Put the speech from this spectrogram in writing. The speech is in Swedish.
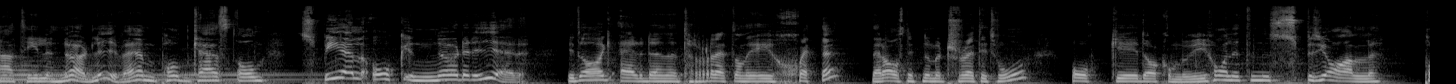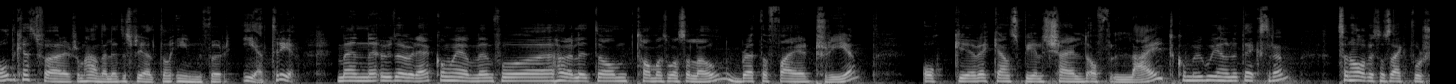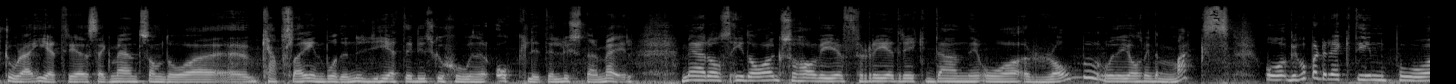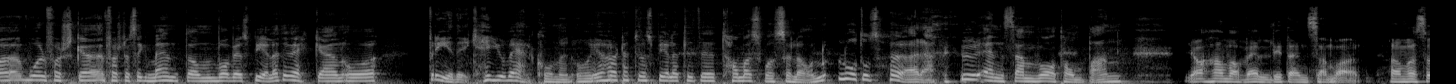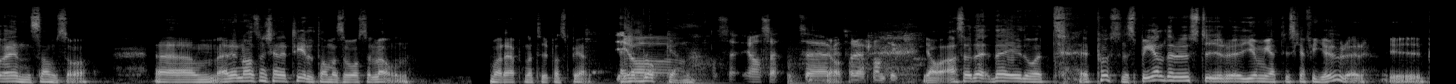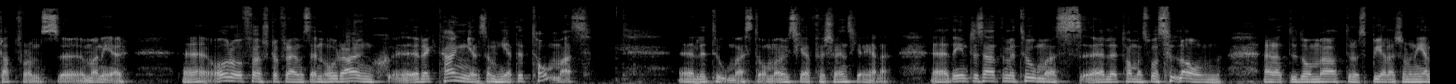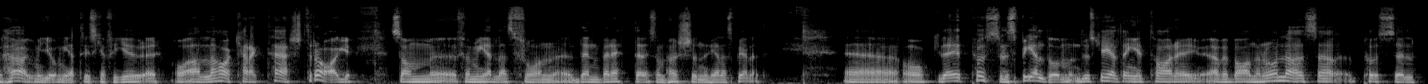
välkomna till Nördliv, en podcast om spel och nörderier. Idag är det den 13 sjätte. Det är avsnitt nummer 32 och idag kommer vi ha en liten specialpodcast för er som handlar lite speciellt om inför E3. Men utöver det kommer vi även få höra lite om Thomas Was Alone, Breath of Fire 3 och veckans spel Child of Light kommer vi gå igenom lite extra. Sen har vi som sagt vårt stora E3-segment som då eh, kapslar in både nyheter, diskussioner och lite lyssnarmail. Med oss idag så har vi Fredrik, Danny och Rob och det är jag som heter Max. Och vi hoppar direkt in på vår första, första segment om vad vi har spelat i veckan och Fredrik, hej och välkommen. Och jag har hört att du har spelat lite Thomas Was Alone. Låt oss höra. Hur ensam var Tompan? Ja, han var väldigt ensam var han. Han var så ensam så. Um, är det någon som känner till Thomas Was Alone? Vad det är för någon typ av spel? Det blocken? Jag har sett, jag vet vad det är för någonting. Ja, alltså det, det är ju då ett, ett pusselspel där du styr geometriska figurer i plattformsmaner. Uh, och då först och främst en orange rektangel som heter Thomas. Eller Thomas då, om vi ska försvenska det hela. Eh, det intressanta med Thomas, eller Thomas Was Alone, är att du då möter och spelar som en hel hög med geometriska figurer. Och alla har karaktärsdrag som eh, förmedlas från eh, den berättare som hörs under hela spelet. Och det är ett pusselspel då. Du ska helt enkelt ta dig över banorna och lösa pussel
